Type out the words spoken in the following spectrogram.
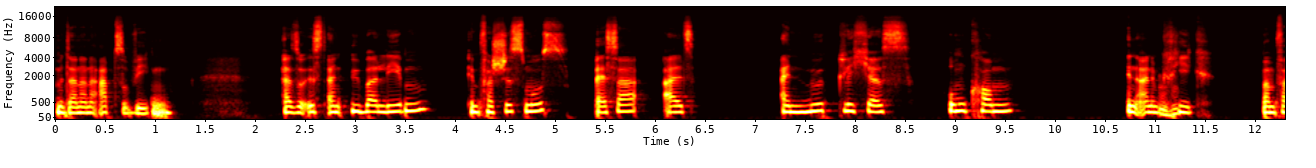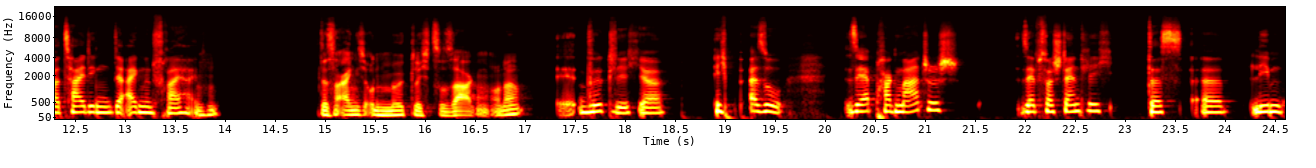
miteinander abzuwägen. Also ist ein Überleben im Faschismus besser als ein mögliches Umkommen in einem mhm. Krieg beim Verteidigen der eigenen Freiheit. Mhm. Das ist eigentlich unmöglich zu sagen, oder? Äh, wirklich, ja. Ich, also sehr pragmatisch, selbstverständlich, das äh, Leben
